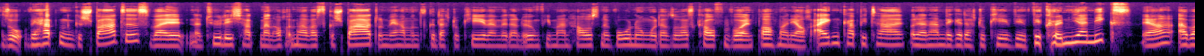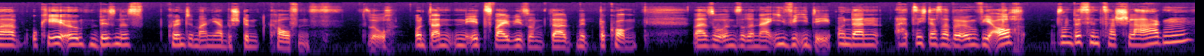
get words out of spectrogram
So, wir hatten Gespartes, weil natürlich hat man auch immer was gespart und wir haben uns gedacht, okay, wenn wir dann irgendwie mal ein Haus, eine Wohnung oder sowas kaufen wollen, braucht man ja auch Eigenkapital. Und dann haben wir gedacht, okay, wir, wir können ja nichts, ja, aber okay, irgendein Business könnte man ja bestimmt kaufen. So. Und dann ein E2-Visum damit bekommen. War so unsere naive Idee. Und dann hat sich das aber irgendwie auch so ein bisschen zerschlagen,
